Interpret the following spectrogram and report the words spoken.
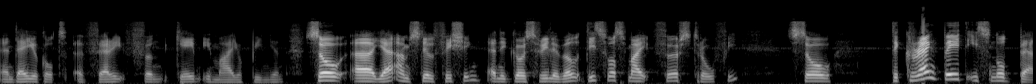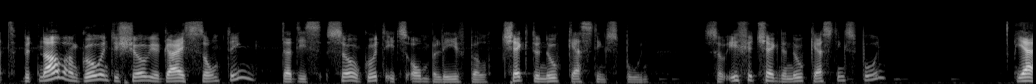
and there you got a very fun game, in my opinion. So uh, yeah, I'm still fishing, and it goes really well. This was my first trophy, so the crankbait is not bad. But now I'm going to show you guys something that is so good, it's unbelievable. Check the new casting spoon. So if you check the new casting spoon, yeah,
